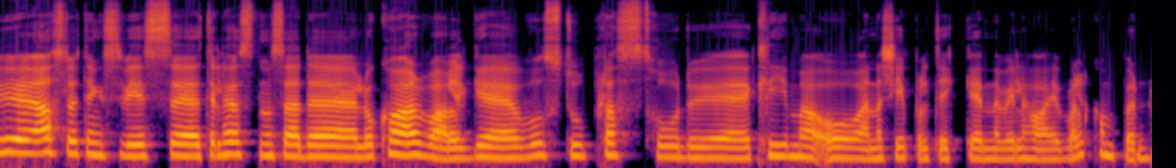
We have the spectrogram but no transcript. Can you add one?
Du, Avslutningsvis, eh, til høsten så er det lokalvalg. Hvor stor plass tror du klima- og energipolitikken vil ha i valgkampen?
